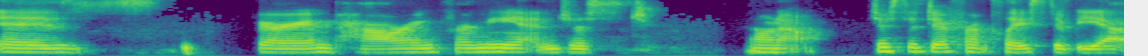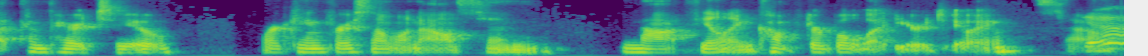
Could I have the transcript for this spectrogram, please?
is very empowering for me and just, I don't know, just a different place to be at compared to working for someone else and not feeling comfortable what you're doing. So yeah,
